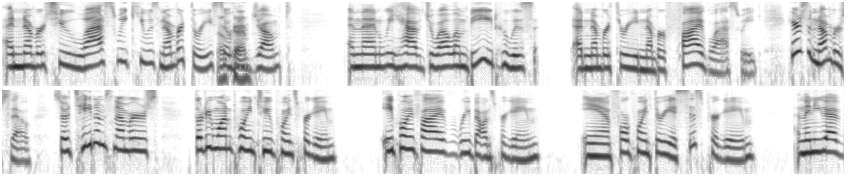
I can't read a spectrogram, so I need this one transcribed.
at number two. Last week he was number three, so Okay. he jumped. And then we have Joel Embiid, who was at number three, number five last week. Here's the numbers, though. So Tatum's numbers 31.2 points per game. 8.5 rebounds per game, and 4.3 assists per game. And then you have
